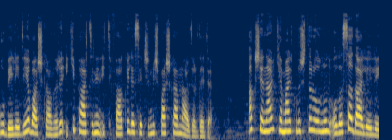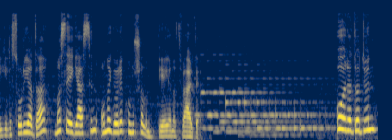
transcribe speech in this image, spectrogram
Bu belediye başkanları iki partinin ittifakıyla seçilmiş başkanlardır dedi. Akşener, Kemal Kılıçdaroğlu'nun olası adaylığı ile ilgili soruya da masaya gelsin ona göre konuşalım diye yanıt verdi. Bu arada dün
